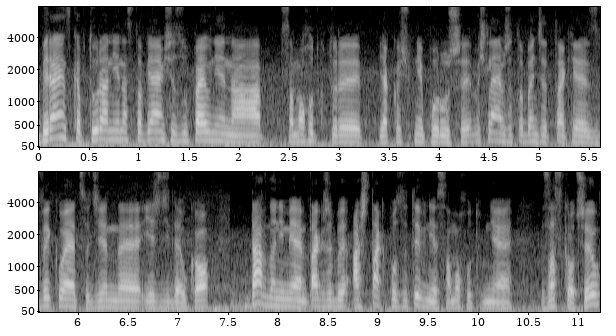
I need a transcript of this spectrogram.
Odbierając Captura nie nastawiałem się zupełnie na samochód, który jakoś mnie poruszy. Myślałem, że to będzie takie zwykłe, codzienne jeździdełko. Dawno nie miałem tak, żeby aż tak pozytywnie samochód mnie zaskoczył.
